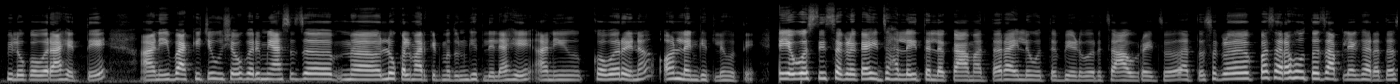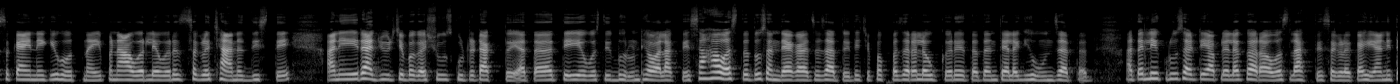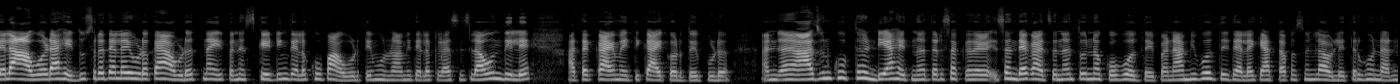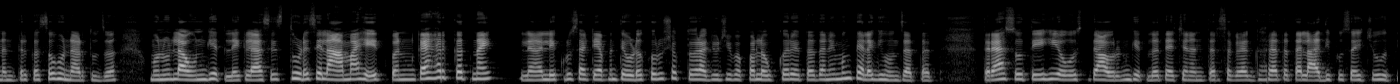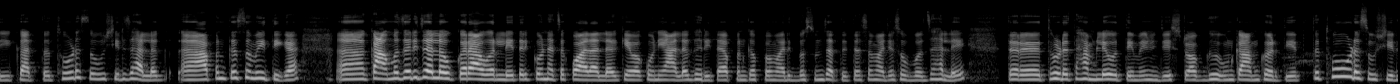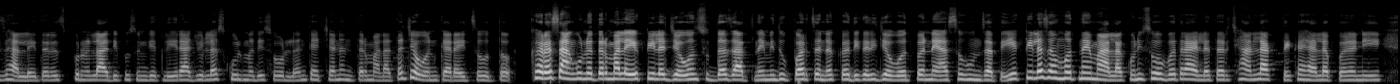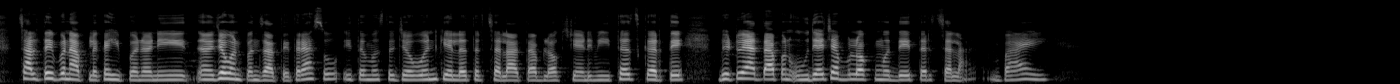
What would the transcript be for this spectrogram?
पिलो कवर आहेत ते. आणि बाकीचे उशा वगैरे मी असंच लोकल मार्केटमधून घेतलेले आहे आणि कवर आहे ना ऑनलाईन घेतले होते. व्यवस्थित सगळं काही झालं इथलं काम आता राहिलं होतं बेडवरचं आवरायचं. आता सगळं पसारा होतच आपल्या घरात असं काही नाही की होत नाही पण आवरल्यावरच सगळं छानच दिसते. आणि राजवीरचे बघा शूज कुठं टाकतोय? आता ते व्यवस्थित भरून ठेवावं लागते सहा वाजता तो संध्याकाळचा जातोय. त्याचे पप्पा जरा लवकर येतात आणि त्याला घेऊन जातात. आता लेकरूसाठी आपल्याला करावंच लागते सगळं काही. आणि त्याला आवड आहे. दुसरं त्याला एवढं काय आवडत नाही पण स्केटिंग त्याला खूप आवडते म्हणून आम्ही त्याला क्लासेस लावून दिले. आता काय माहिती काय करतोय पुढं. आणि अजून खूप थंडी आहेत ना तर सकाळी संध्याकाळचं ना तो नको बोलतोय. पण आम्ही बोलतोय त्याला की आतापासून लावले तर होणार नंतर कसं होणार तुझं? म्हणून लावून घेतले क्लासेस थोडेसे लांब आहेत पण काय हरकत नाही. लेकरूसाठी आपण तेवढं करू शकतो. राजूची पप्पा लवकर येतात आणि मग त्याला घेऊन जातात. तर असो तेही व्यवस्थित आवरून घेतलं. त्याच्यानंतर सगळ्या घरात आता लादी पुसायची होती. का तर थोडंसं उशीर झालं. आपण कसं माहिती का? कामं जरी जर लवकर आवरले तरी कोणाचं कॉल आलं किंवा कोणी आलं घरी तर आपण गप्पा मारीत बसून जाते तसं माझ्यासोबत झालंय. तर थोडं थांबले होते मी. म्हणजे स्टॉप घेऊन काम करते तर थोडंसं उशीर झालं आहे तर पूर्ण लादी पुसून घेतली. राजूला स्कूलमध्ये सोडलं आणि त्याच्यानंतर मला आता जेवण करायचं होतं. खरं सांगू तर मला एकटीला जेवण सुद्धा जात नाही. मी दुपारचं ना कधी कधी जेवत पण नाही असं होऊन जाते. एकटीला जमत नाही मला. कोणी सोबत राहिलं तर छान लागते खायला पण आणि चालतंय पण आपलं काही पण आणि जेवण पण जाते. तर असो इथं मस्त जेवण केलं तर चला आता ब्लॉगची एंड मी इथंच करते. भेटूया आता आपण उद्याच्या ब्लॉगमध्ये. तर चला बाय.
